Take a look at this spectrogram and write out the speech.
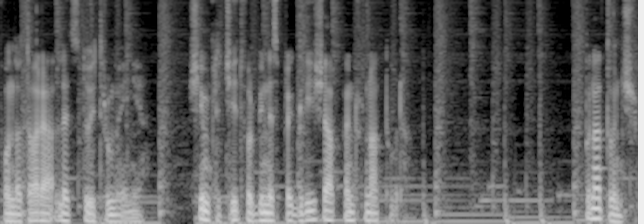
fondatoarea Let's Do It Romania, și implicit vorbim despre grija pentru natură. Până atunci,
